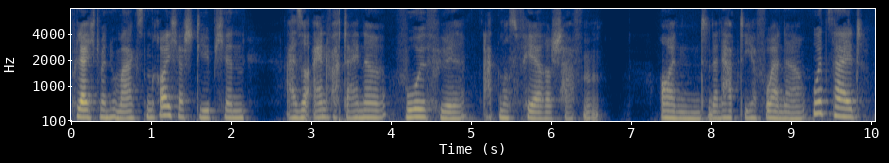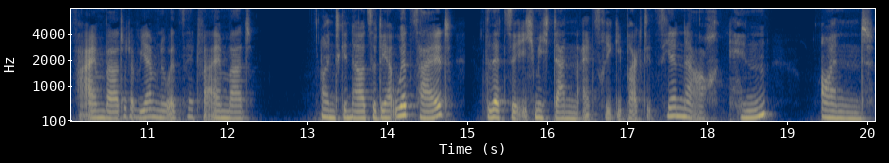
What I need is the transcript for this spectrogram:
Vielleicht, wenn du magst, ein Räucherstäbchen also einfach deine Wohlfühlatmosphäre schaffen. Und dann habt ihr vorher eine Uhrzeit vereinbart oder wir haben eine Uhrzeit vereinbart. Und genau zu der Uhrzeit setze ich mich dann als Reiki-Praktizierende auch hin und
